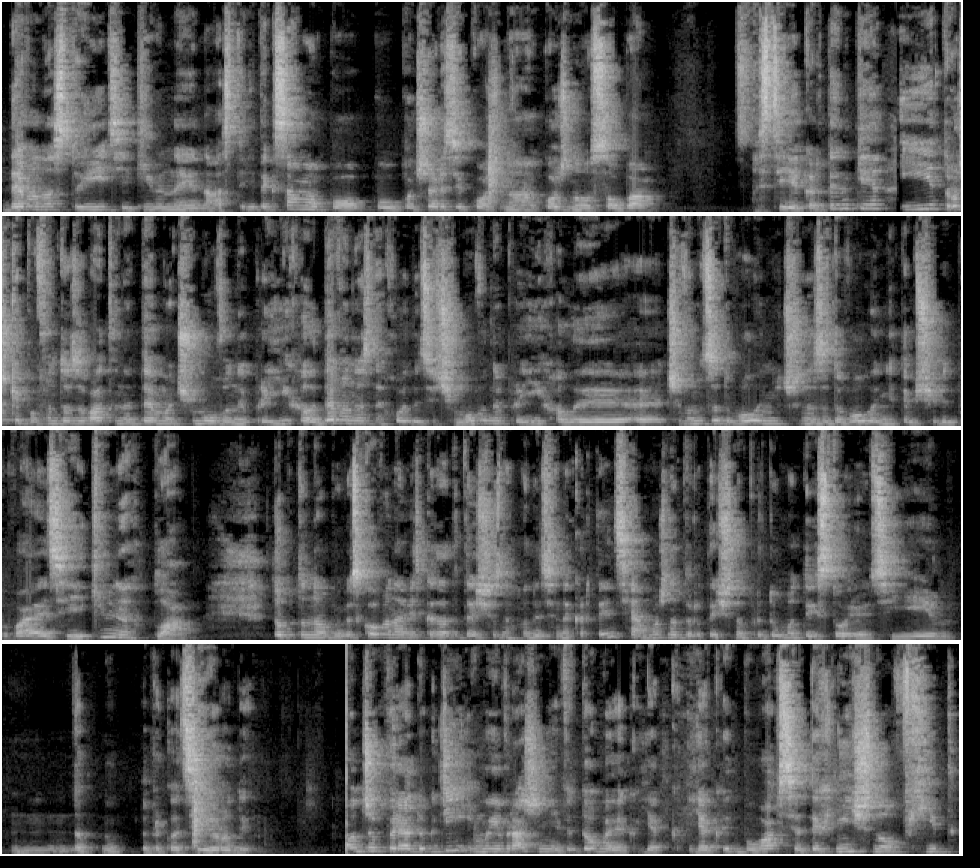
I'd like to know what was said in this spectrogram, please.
де вона стоїть, який в неї настрій. Так само по по, по черзі кожна кожна особа з цієї картинки, і трошки пофантазувати на тему, чому вони приїхали, де вони знаходяться, чому вони приїхали, е, чи вони задоволені, чи не задоволені тим, що відбувається, який в них план. Тобто не обов'язково навіть казати те, що знаходиться на картинці, а можна теоретично придумати історію цієї, ну, наприклад, цієї родини. Отже, порядок дій і мої враження від того, як як, як відбувався технічно вхід,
